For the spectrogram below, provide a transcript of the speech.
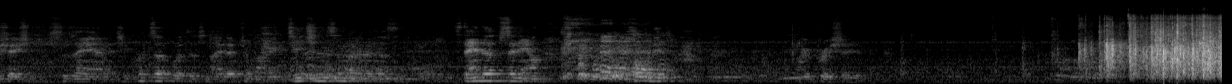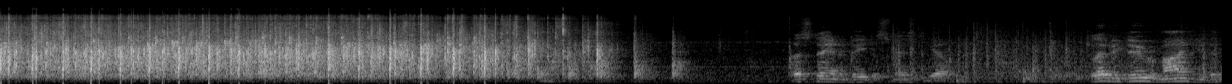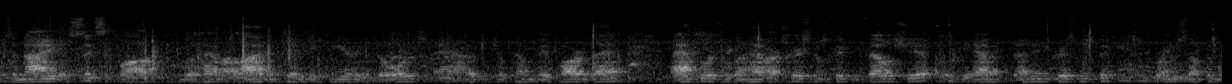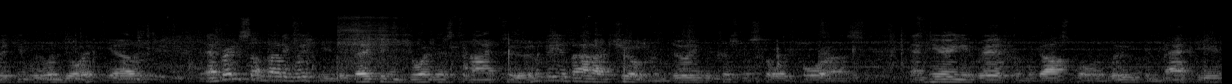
Appreciation to Suzanne as she puts up with us night after night, teaching us and learning us. Stand up, sit down, hold it. We appreciate it. Let's stand and be dismissed together. Let me do remind you that tonight at six o'clock, we'll have our live activity here indoors, and I hope that you'll come and be a part of that. Afterwards, we're gonna have our Christmas cookie fellowship. If you haven't done any Christmas cookies, bring something with you, we'll enjoy it together. And bring somebody with you that they can enjoy this tonight too. It'll be about our children doing the Christmas story for us and hearing it read from the Gospel of Luke and Matthew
